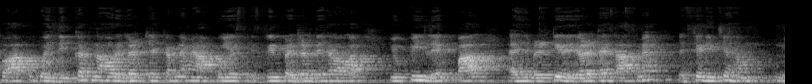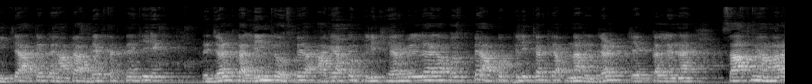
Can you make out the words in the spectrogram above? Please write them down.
तो आपको कोई दिक्कत ना हो रिज़ल्ट चेक करने में आपको ये स्क्रीन पर रिज़ल्ट देखा होगा। यूपी लेखपाल एलिजिबिलिटी रिज़ल्ट है साथ में, इसके नीचे हम नीचे आते हैं तो यहाँ पे आप देख सकते हैं कि एक रिज़ल्ट का लिंक है, उस पर आगे आपको क्लिक हेयर मिल जाएगा, उस पर आपको क्लिक करके अपना रिज़ल्ट चेक कर लेना है। साथ में हमारा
